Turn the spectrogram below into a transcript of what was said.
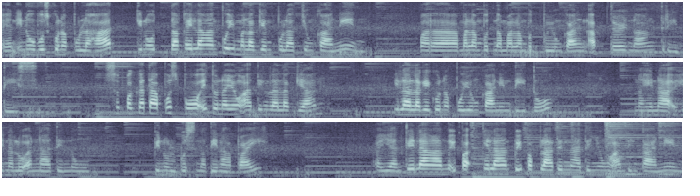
Ayan, inubos ko na po lahat. Kinuta, kailangan po imalagyan po lahat yung kanin para malambot na malambot po yung kanin after ng 3 days. So pagkatapos po, ito na yung ating lalagyan. Ilalagay ko na po yung kanin dito na hina, hinaluan natin nung pinulbos na tinapay. Ayan, kailangan, ipa, kailangan po ipaplatin natin yung ating kanin.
